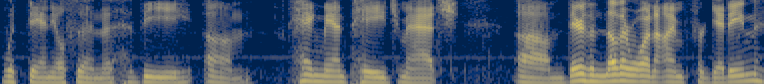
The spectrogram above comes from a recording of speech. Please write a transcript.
with Danielson, the um, Hangman Page match. Um, there's another one I'm forgetting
